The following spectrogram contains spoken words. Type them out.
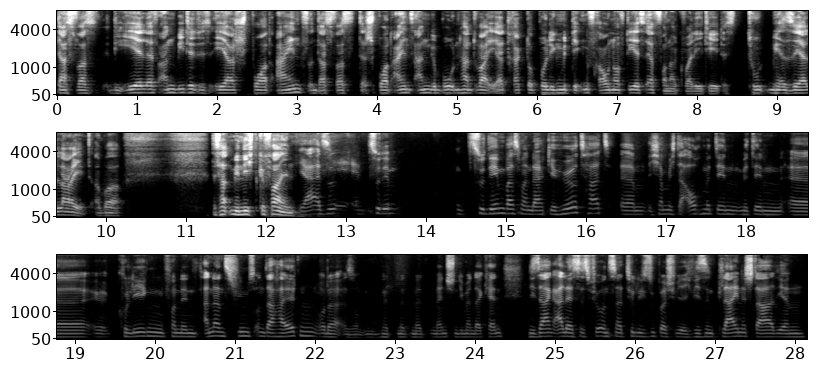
das, was die ELF anbietet, ist eher Sport 1 und das, was der Sport 1 angeboten hat, war eher Traktorpulling mit dicken Frauen auf DSF von der Qualität. Es tut mir sehr leid, aber es hat mir nicht gefallen. Ja, also zu dem, zu dem, was man da gehört hat, ähm, ich habe mich da auch mit den, mit den äh, Kollegen von den anderen Streams unterhalten oder also mit, mit, mit Menschen, die man da kennt. Die sagen alle, es ist für uns natürlich super schwierig. Wir sind kleine Stadien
